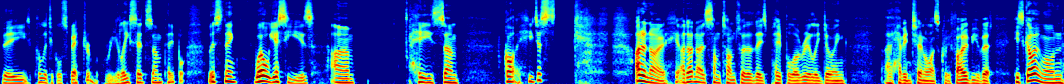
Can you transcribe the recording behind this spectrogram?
the political spectrum, really, said some people listening. Well, yes, he is. Um, he's um, got, he just, I don't know. I don't know sometimes whether these people are really doing, uh, have internalized queerphobia, but he's going on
